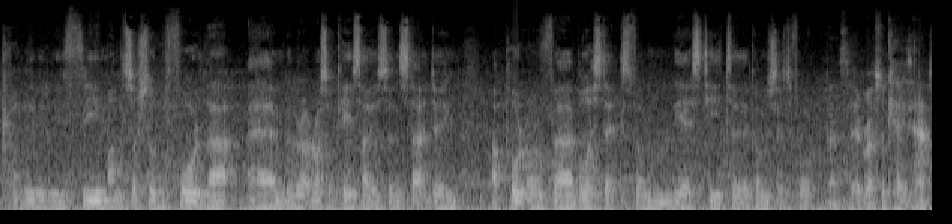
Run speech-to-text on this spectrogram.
probably would have been three months or so before that. Um, we were at Russell Kay's house and started doing a port of uh, Ballistix from the ST to the Commodore 64. That's it, Russell Kay's house.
